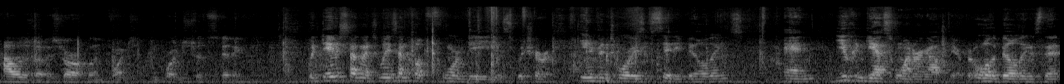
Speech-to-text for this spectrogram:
houses of historical importance, importance to the city. What David's talking about is something called Form Bs, which are inventories of city buildings. And you can guess wandering up there, but all the buildings that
